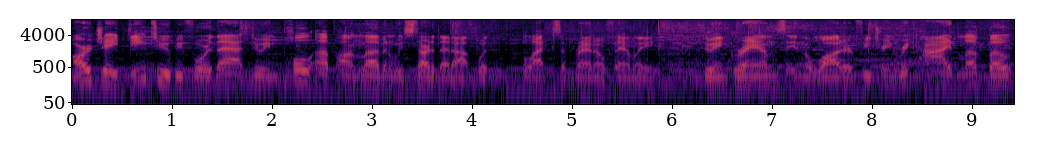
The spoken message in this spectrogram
RJD2 before that doing Pull Up on Love, and we started that off with Black Soprano Family doing Grams in the Water featuring Rick Hyde, Love Boat,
